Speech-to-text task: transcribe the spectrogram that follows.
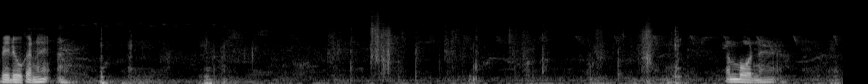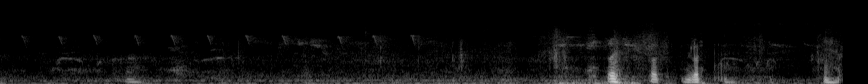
ไปดูกันฮะน้ำบนนะฮะ เอ้ยรถรถนี่ฮะ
